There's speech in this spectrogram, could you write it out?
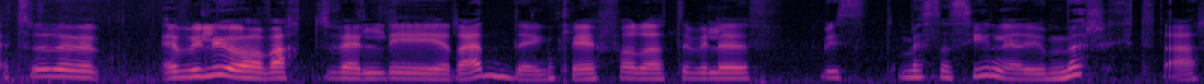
Jeg tror det Jeg ville jo ha vært veldig redd, egentlig. For at det ville Mest sannsynlig er det jo mørkt der.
